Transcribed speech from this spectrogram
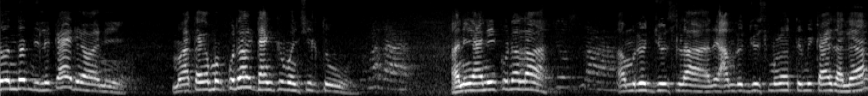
दोन दोन दिले काय देवाने? मग आता मग कुणाला थँक्यू म्हणशील तू? आणि आणि कुणाला? अमृत ज्यूसला. अरे अमृत ज्यूसमुळं तुम्ही काय झाल्या?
